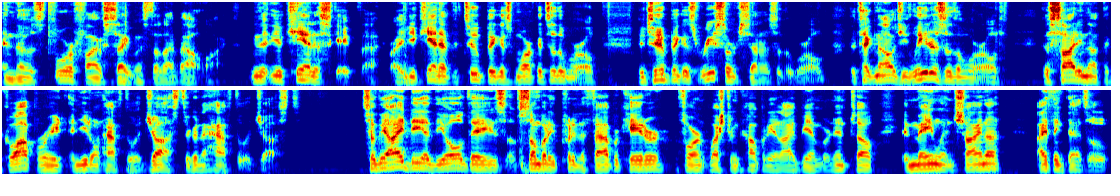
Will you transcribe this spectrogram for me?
in those four or five segments that I've outlined. You can't escape that, right? You can't have the two biggest markets of the world, the two biggest research centers of the world, the technology leaders of the world, deciding not to cooperate and you don't have to adjust. They're going to have to adjust. So the idea, of the old days of somebody putting a fabricator, foreign Western company, an IBM or Intel in mainland China, I think that's over.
